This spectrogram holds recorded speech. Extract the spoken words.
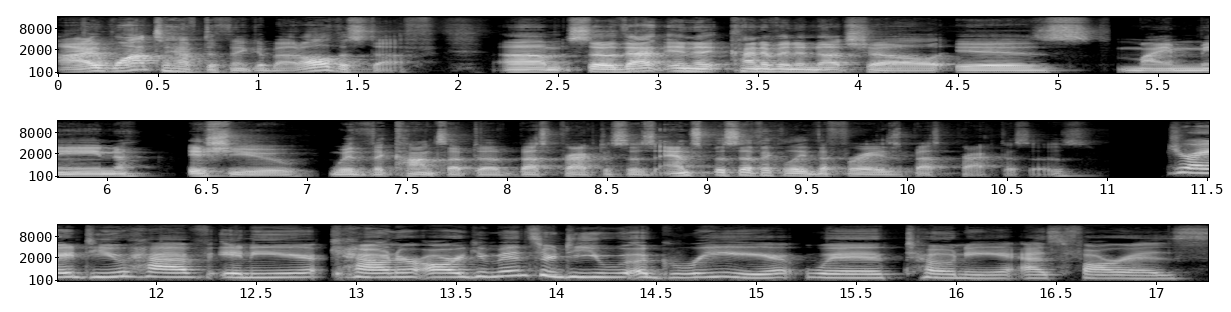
I want to have to think about all the stuff. Um, so that, in a kind of in a nutshell, is my main issue with the concept of best practices and specifically the phrase best practices. Dre, do you have any counter arguments or do you agree with Tony as far as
